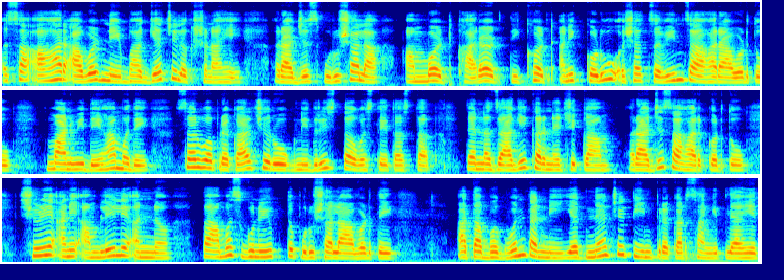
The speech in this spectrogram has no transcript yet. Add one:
असा आहार आवडणे भाग्याचे लक्षण आहे. राजस पुरुषाला आंबट खारट तिखट आणि कडू अशा चवींचा आहार आवडतो. मानवी देहामध्ये सर्व प्रकारचे रोग निद्रिस्त अवस्थेत असतात. त्यांना जागे करण्याचे काम राजस आहार करतो. शिळे आणि आंबलेले अन्न तामस गुणयुक्त पुरुषाला आवडते. आता भगवंतांनी यज्ञाचे तीन प्रकार सांगितले आहेत.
